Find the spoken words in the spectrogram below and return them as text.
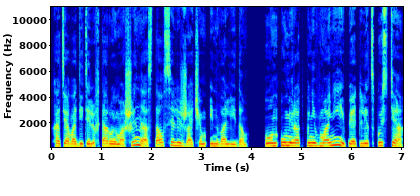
хотя водитель второй машины остался лежачим инвалидом. Он умер от пневмонии пять лет спустя,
